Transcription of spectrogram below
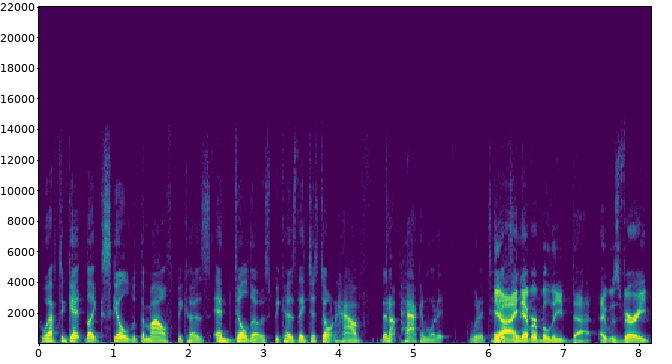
who have to get like skilled with the mouth because and dildos because they just don't have. They're not packing what it what it takes. Yeah, I never believed that. It was very.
